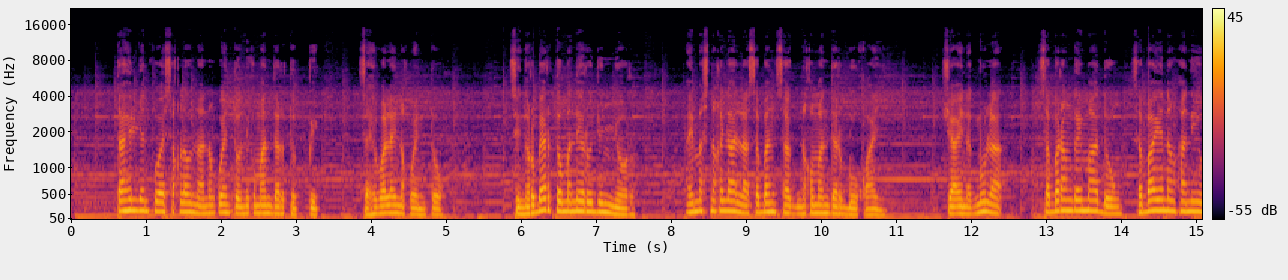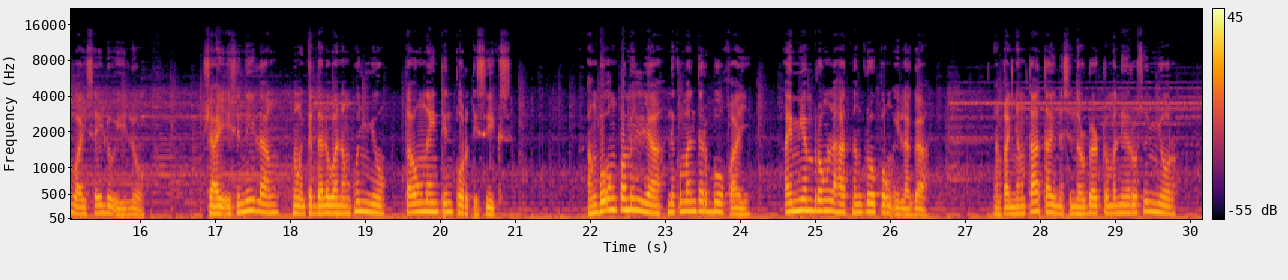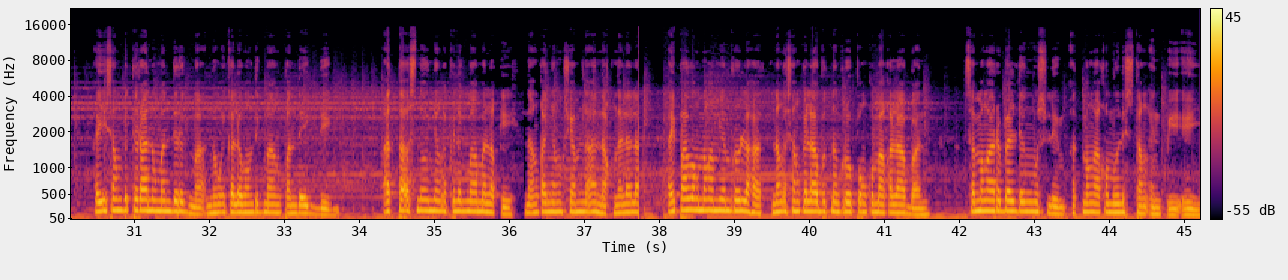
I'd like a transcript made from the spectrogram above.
dahil yan po ay saklaw na ng kwento ni Commander Toothpick sa hiwalay na kwento. Si Norberto Manero Jr. ay mas nakilala sa bansag na Commander Bukay. Siya ay nagmula sa Barangay Madong sa bayan ng Haniway sa Iloilo. Siya ay isinilang noong ikadalawa ng Hunyo taong 1946. Ang buong pamilya ni Commander Bukay ay miyembrong lahat ng grupong Ilaga. Ang kanyang tatay na si Norberto Manero Sr. ay isang veteranong mandirigma noong ikalawang digmaang pandaigdig at taas noon niyang ipinagmamalaki na ang kanyang siyam na anak na lalaki ay pawang mga miyembro lahat ng isang kilabot na grupong kumakalaban sa mga rebeldeng Muslim at mga komunistang NPA.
